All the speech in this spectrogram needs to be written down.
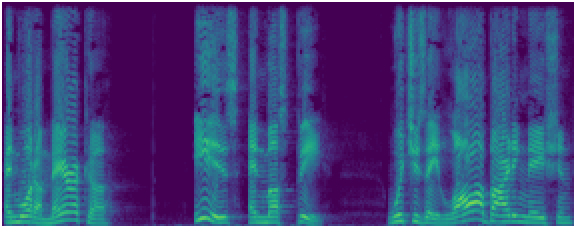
and what America is and must be, which is a law abiding nation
